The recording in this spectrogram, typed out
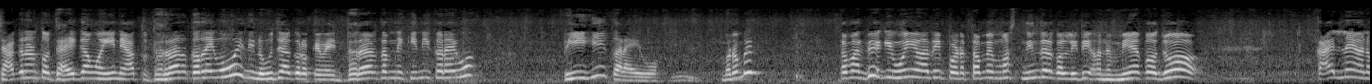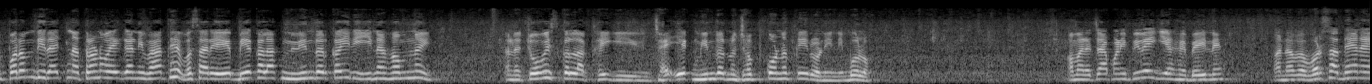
જાગરણ તો જાયગામાં એને આ તો ધરાર કરાવ્યો હોય ને એને ઉજાગરો કહેવાય. ધરાર તમને કીની કરાવ્યો? ભીહી કરાવ્યો. બરોબર? તમારી ભેગી હું હતી, પણ તમે મસ્ત નિંદર કરી લીધી. અને મેં તો જો કાલ નહીં અને પરમદી રાતના ત્રણ વાગ્યાની વાત હે વસારે એ બે કલાકની નિંદર કરી એના હમ નહીં. અને ચોવીસ કલાક થઈ ગઈ. એક નિંદરનો ઝપકો નથી કર્યો નહીં બોલો. અમારે ચા પાણી પીવાઈ ગયા હે બેને અને હવે વરસાદ હે ને,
